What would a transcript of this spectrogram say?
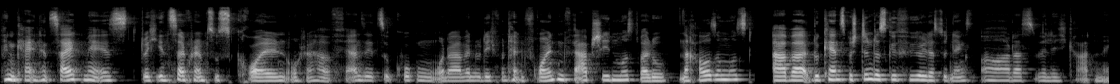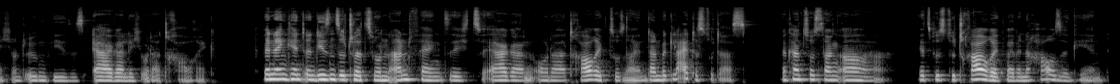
wenn keine Zeit mehr ist, durch Instagram zu scrollen oder Fernsehen zu gucken oder wenn du dich von deinen Freunden verabschieden musst, weil du nach Hause musst. Aber du kennst bestimmt das Gefühl, dass du denkst, oh, das will ich gerade nicht und irgendwie ist es ärgerlich oder traurig. Wenn dein Kind in diesen Situationen anfängt, sich zu ärgern oder traurig zu sein, dann begleitest du das. Dann kannst du sagen, ah, jetzt bist du traurig, weil wir nach Hause gehen.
